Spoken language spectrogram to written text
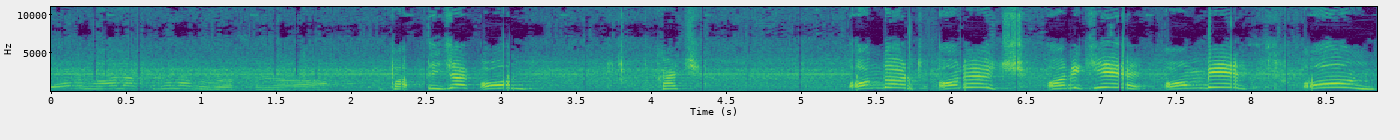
Oğlum hala kırılmadı burası ya. Patlayacak 10. Kaç? 14, 13, 12, 11, 10,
